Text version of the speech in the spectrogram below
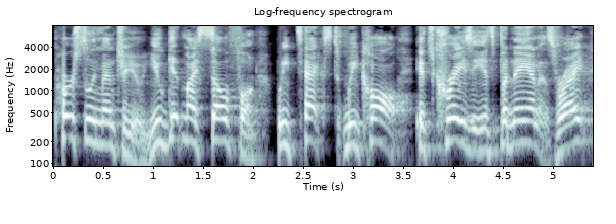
personally mentor you. You get my cell phone. We text, we call. It's crazy. It's bananas, right?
